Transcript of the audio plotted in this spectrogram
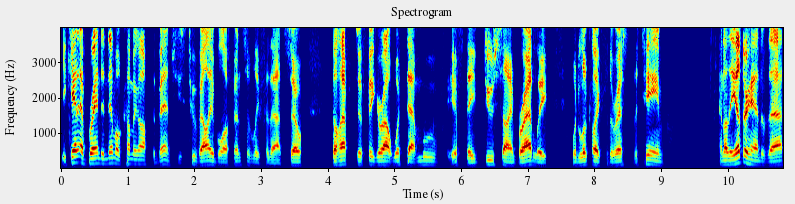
you can't have Brandon Nimmo coming off the bench. He's too valuable offensively for that. So they'll have to figure out what that move, if they do sign Bradley, would look like for the rest of the team. And on the other hand of that,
